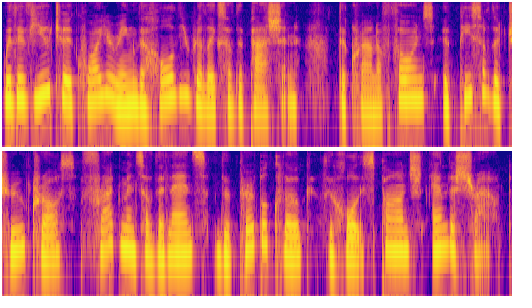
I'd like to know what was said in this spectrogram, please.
with a view to acquiring the holy relics of the Passion the crown of thorns, a piece of the true cross, fragments of the lance, the purple cloak, the holy sponge, and the shroud.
